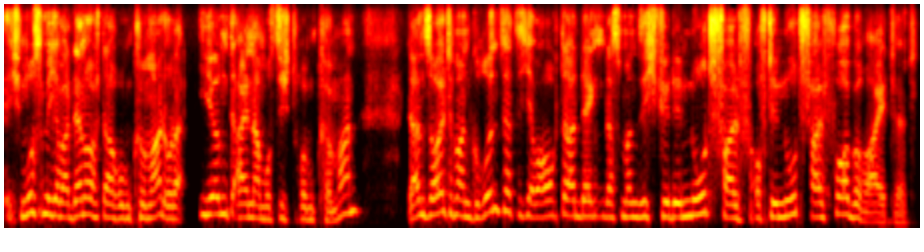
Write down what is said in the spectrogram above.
Ich muss mich aber dennoch darum kümmern oder irgendeiner muss sich darum kümmern. Dann sollte man grundsätzlich aber auch daran denken, dass man sich für den Notfall, auf den Notfall vorbereitet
